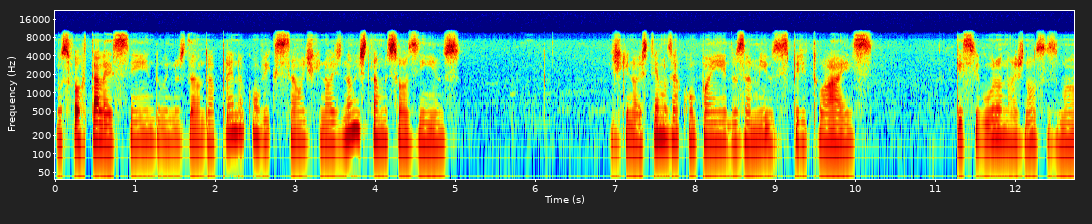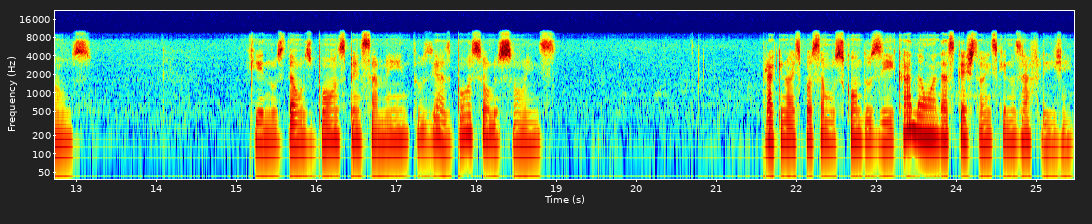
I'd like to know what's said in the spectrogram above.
nos fortalecendo e nos dando a plena convicção de que nós não estamos sozinhos de que nós temos a companhia dos amigos espirituais que seguram nas nossas mãos, que nos dão os bons pensamentos e as boas soluções para que nós possamos conduzir cada uma das questões que nos afligem.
